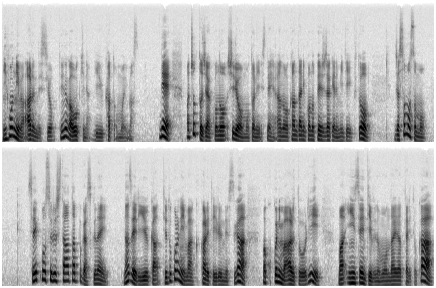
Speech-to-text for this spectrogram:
日本にはあるんですよというのが大きな理由かと思います。で、まあ、ちょっとじゃあこの資料をもとにですねあの簡単にこのページだけで見ていくとじゃあそもそも成功するスタートアップが少ないなぜ理由かっていうところにまあ書かれているんですが、まあ、ここにもある通り、まあ、インセンティブの問題だったりとか、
